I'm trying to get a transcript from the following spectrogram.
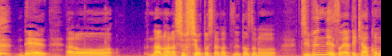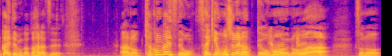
で、あのー何の話をしようとしたかっていうと、その、自分でそうやって脚本書いてもかかわらず、あの、脚本書いてて最近面白いなって思うのは、その、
